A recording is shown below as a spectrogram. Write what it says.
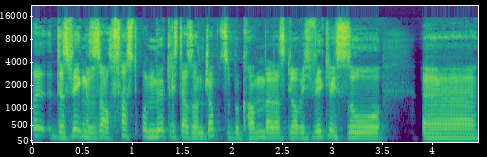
äh, deswegen ist es auch fast unmöglich, da so einen Job zu bekommen, weil das, glaube ich, wirklich so, äh,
